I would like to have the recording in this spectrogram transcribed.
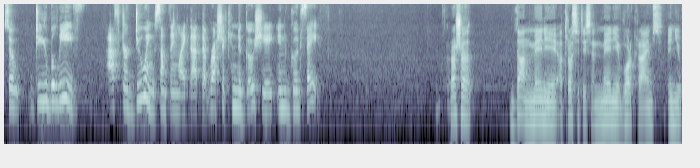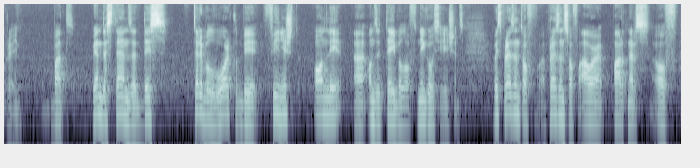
So, do you believe, after doing something like that, that Russia can negotiate in good faith? Russia done many atrocities and many war crimes in Ukraine, but we understand that this terrible war could be finished only uh, on the table of negotiations. With presence of, presence of our partners, of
